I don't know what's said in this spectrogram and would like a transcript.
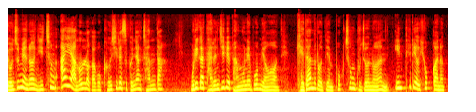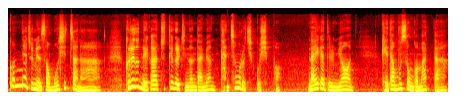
요즘에는 2층 아예 안 올라가고 거실에서 그냥 잔다. 우리가 다른 집에 방문해 보면 계단으로 된 복층 구조는 인테리어 효과는 끝내주면서 멋있잖아. 그래도 내가 주택을 짓는다면 단층으로 짓고 싶어. 나이가 들면 계단 무서운 거 맞다.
